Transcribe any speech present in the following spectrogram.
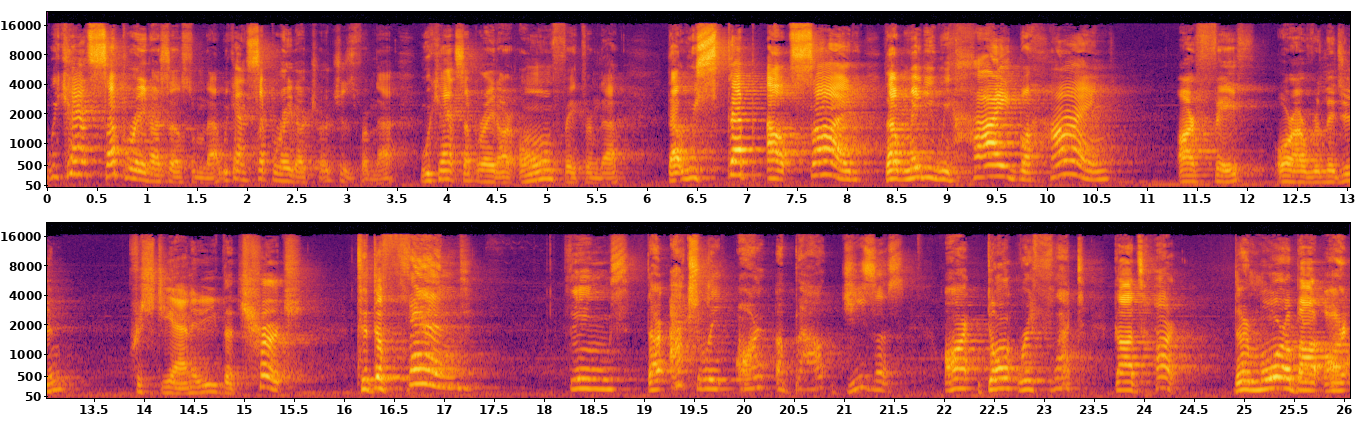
we can't separate ourselves from that. We can't separate our churches from that. We can't separate our own faith from that. That we step outside, that maybe we hide behind our faith or our religion Christianity, the church, to defend things that actually aren't about Jesus, aren't don't reflect God's heart. They're more about our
